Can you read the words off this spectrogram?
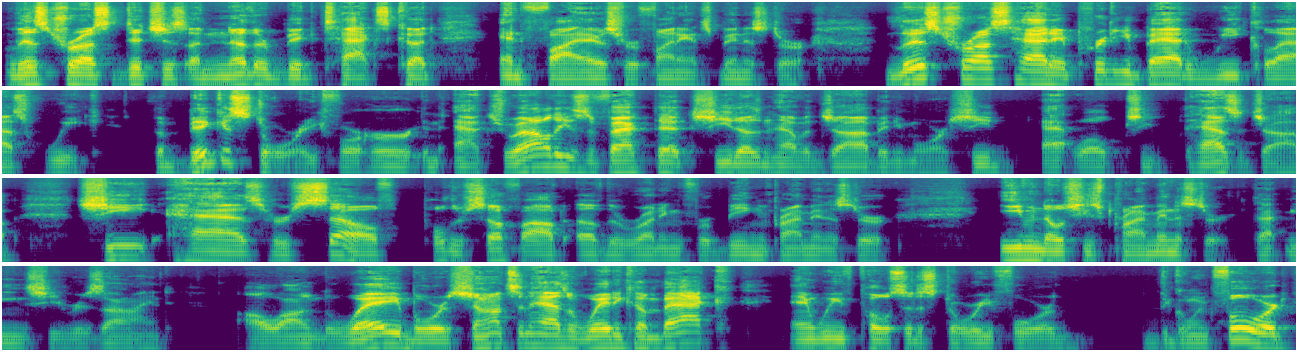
Liz Truss ditches another big tax cut and fires her finance minister. Liz Truss had a pretty bad week last week. The biggest story for her in actuality is the fact that she doesn't have a job anymore. She at well, she has a job. She has herself pulled herself out of the running for being prime minister, even though she's prime minister. That means she resigned along the way. Boris Johnson has a way to come back, and we've posted a story for the going forward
